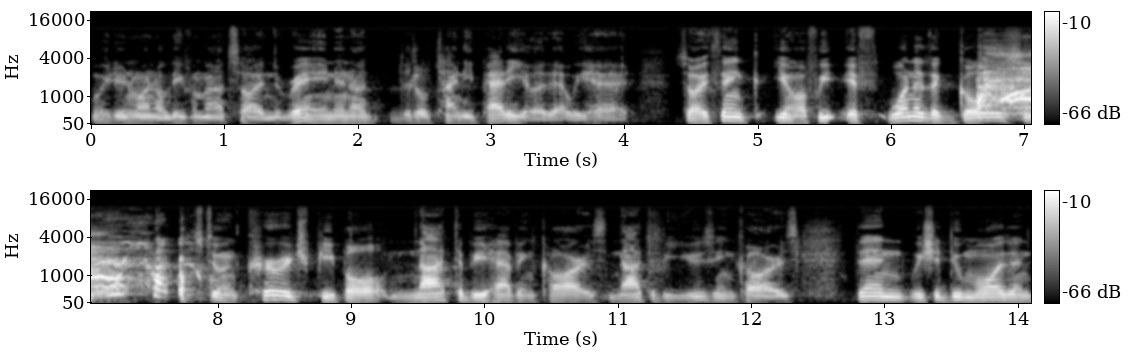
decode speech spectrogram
we didn't want to leave them outside in the rain in a little tiny patio that we had. So I think, you know, if we, if one of the goals here is to encourage people not to be having cars, not to be using cars, then we should do more than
